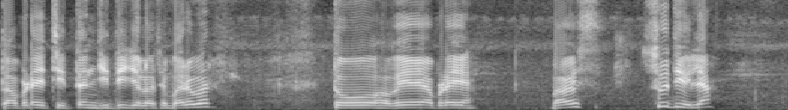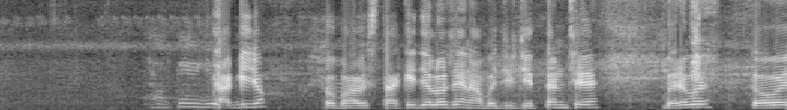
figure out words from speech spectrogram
તો આપણે ચેતન જીતી ગયેલો છે બરાબર? તો હવે આપણે ભાવેશ શું થયું લ્યા? થાકી જો જાઓ તો ભાવેશ થાકી ગયેલો છે ને આ બાજુ ચેતન છે બરાબર? તો હવે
